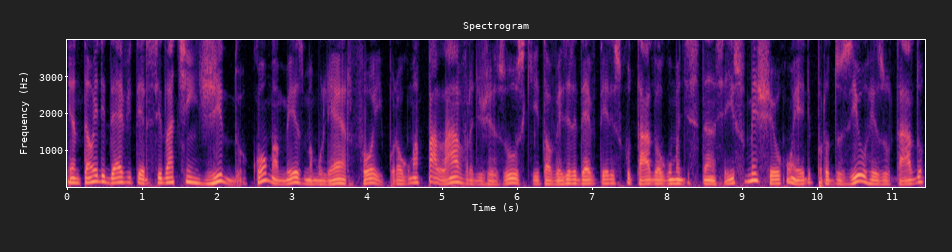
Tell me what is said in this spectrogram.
Então ele deve ter sido atingido, como a mesma mulher foi, por alguma palavra de Jesus que talvez ele deve ter escutado a alguma distância. Isso mexeu com ele, produziu o resultado,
